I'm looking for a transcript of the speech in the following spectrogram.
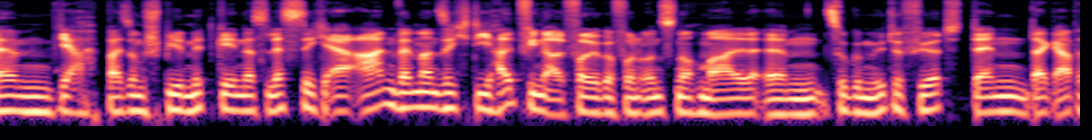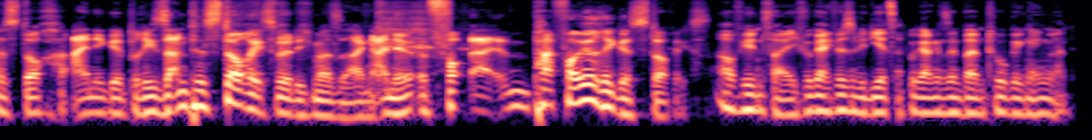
ähm, ja, bei so einem Spiel mitgehen, das lässt sich erahnen, wenn man sich die Halbfinalfolge von uns nochmal ähm, zu Gemüte führt, denn da gab es doch einige brisante Stories, würde ich mal sagen. Eine, äh, ein paar feurige Stories. Auf jeden Fall. Ich will gar nicht wissen, wie die jetzt abgegangen sind beim Tor gegen England.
